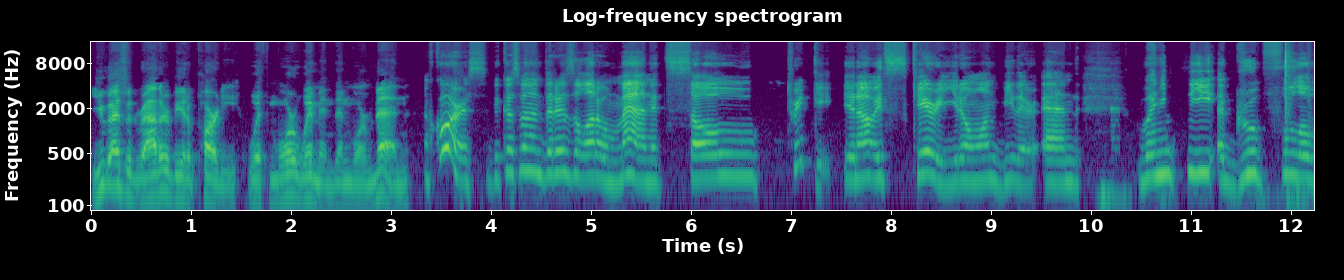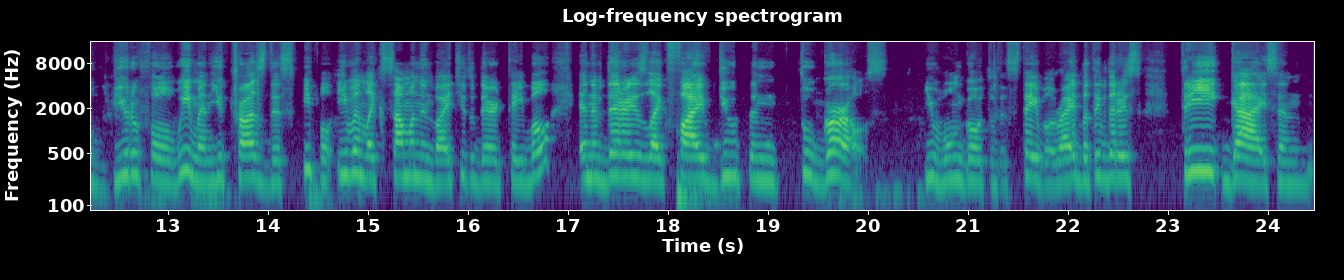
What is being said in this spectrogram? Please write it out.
you guys would rather be at a party with more women than more men. Of course, because when there is a lot of men, it's so tricky. You know, it's scary. You don't want to be there. And when you see a group full of beautiful women, you trust these people. Even like someone invite you to their table, and if there is like five dudes and two girls, you won't go to this table, right? But if there is three guys and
